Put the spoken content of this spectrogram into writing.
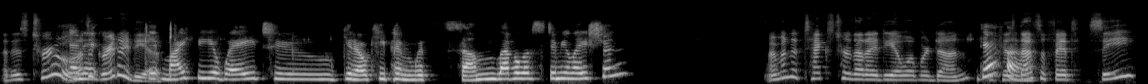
That is true. And That's a great idea. It might be a way to, you know, keep him with some level of stimulation. I'm going to text her that idea when we're done. Yeah. Because that's a fit. See,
